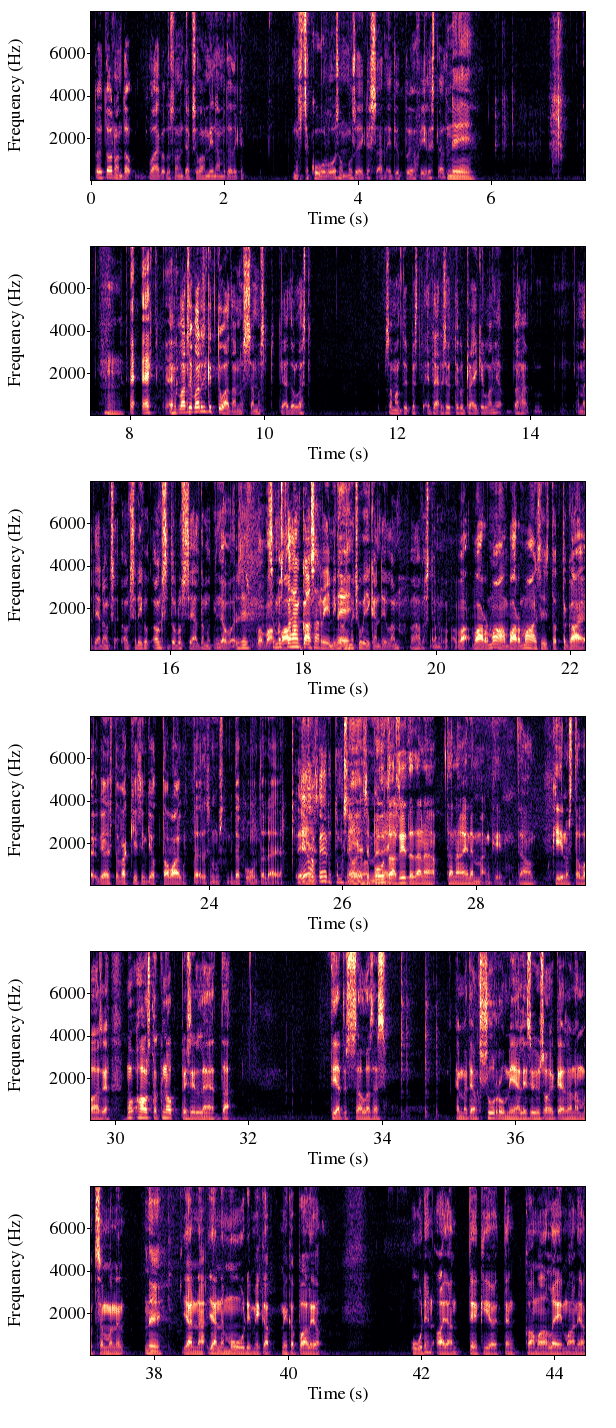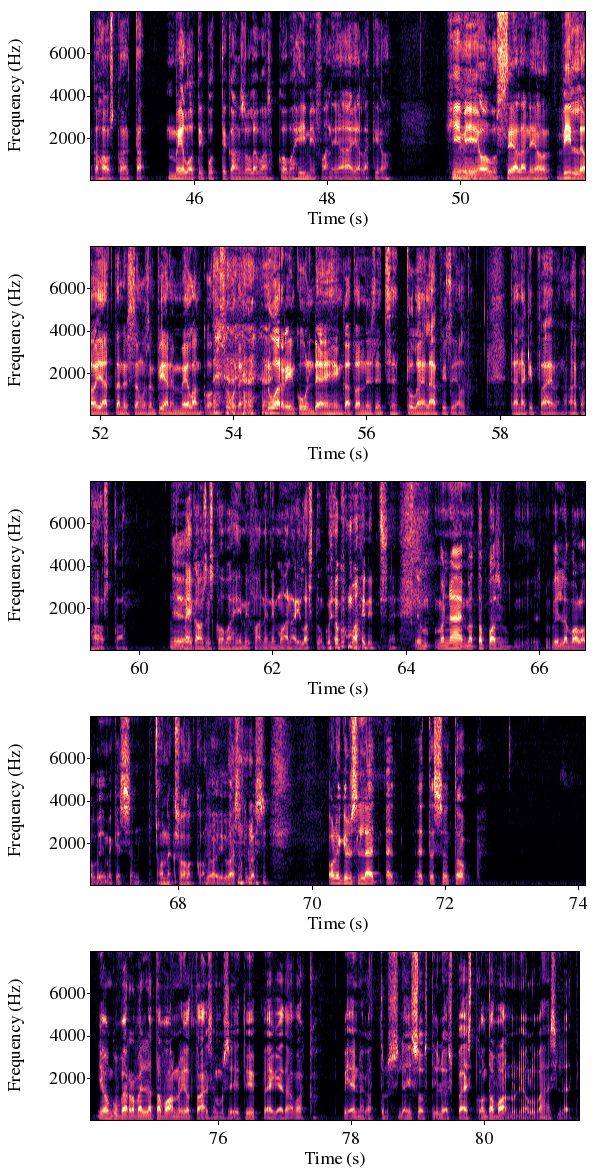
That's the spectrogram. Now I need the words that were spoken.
toi Toronto-vaikutus on, tiedätkö se vaan minä, mutta jotenkin musta se kuuluu sun musiikissa, että niitä juttuja on fiilistelty. Niin. Hmm. Eh, eh, eh, Varsin, varsinkin tuotannossa semmoista tietynlaista samantyyppistä eteerisyyttä kuin Drakeilla on ja vähän, en mä tiedä, onko se, onko se, niinku, onko se tullut sieltä, mutta Joo, siis va- va- semmoista va- vähän kasariä, mikä niin. esimerkiksi Weekendilla on vahvasti. No. Va- varmaan, varmaan siis totta kai, ja sitä väkisinkin ottaa vaikutteita semmoista, mitä kuuntelee. Ja, Joo, Niin se- ehdottomasti. Niin Joo, se Puhutaan menee. siitä tänään, tänään enemmänkin. Tämä on kiinnostava asia. Mu- Hauska knoppi silleen, että tietyssä sellaisessa, en mä tiedä onko surumielisyys oikea sana, mutta semmoinen Niin. jännä, jännä moodi, mikä, mikä paljon uuden ajan tekijöiden kamaa leimaa, niin aika hauskaa, että Melo tiputti kanssa olevansa kova himifani ja äijälläkin on himi niin. ollut siellä, niin on, Ville on jättänyt semmoisen pienen melankolisuuden nuoriin kundeihin, katon, niin sitten se tulee läpi sieltä tänäkin päivänä. Aika hauskaa. Yeah. Meikä on siis kova himifani, niin mä aina ilostun, kun joku mainitsee. Ja mä näin, mä tapasin Ville Valo viime kesän Onneksi olkoon. tuo Jyväskylässä. Oli kyllä silleen, että et, et tässä nyt on jonkun verran välillä tavannut jotain semmoisia tyyppejä, ketä on vaikka pienenä kattonut sille isosti ylöspäin. Sitten kun on tavannut, niin on ollut vähän silleen, että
